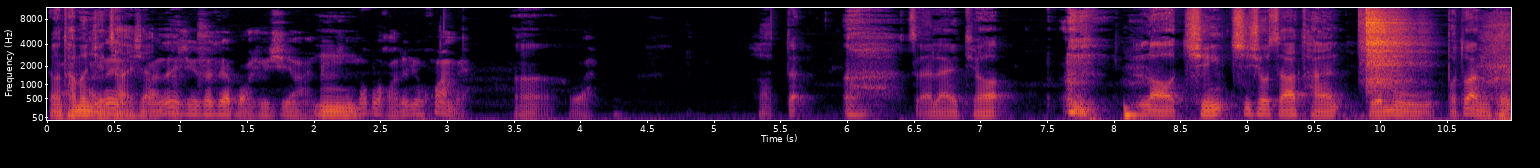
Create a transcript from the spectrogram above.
让他们检查一下。反正新车在保修期啊，有嗯什么不好的就换呗，嗯，好吧？好的啊，再来一条，老秦汽修杂谈节目不断更，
